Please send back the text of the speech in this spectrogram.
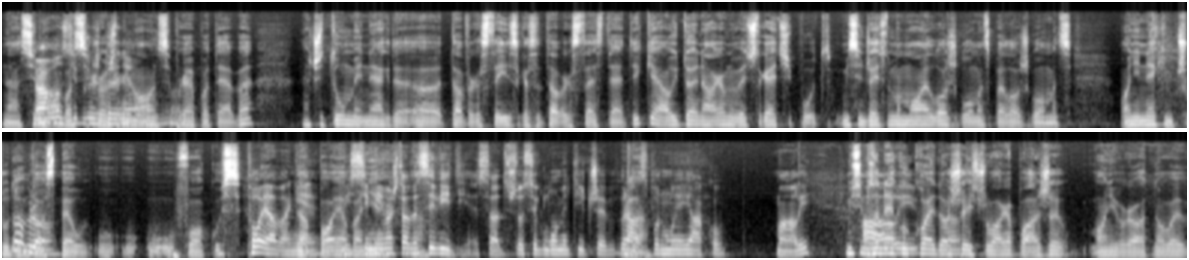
nacionalno. on si. On se prepo tebe. Znači tu me negde uh, ta vrsta izraza, ta vrsta estetike, ali to je naravno već treći put. Mislim, Jason Momoa je loš glumac, pa je loš glumac. On je nekim čudom Dobro. dospeo u, u, u, u fokus. Pojavan da, je. Da, pojavan Mislim, je, ima šta da. da se vidi. E sad, što se glume tiče, da. raspon da. mu je jako mali. Mislim, ali, za nekog ko je došao da. iz čuvara plaže, on je vjerojatno ovo je,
